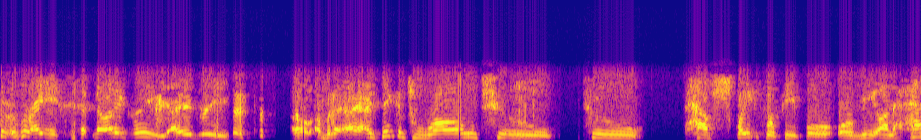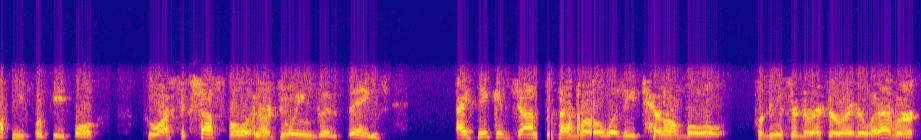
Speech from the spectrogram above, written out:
right. No, I agree. I agree. Uh, but I, I think it's wrong to to have spite for people or be unhappy for people who are successful and are doing good things. I think if Jon Favreau was a terrible producer, director, writer, whatever,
